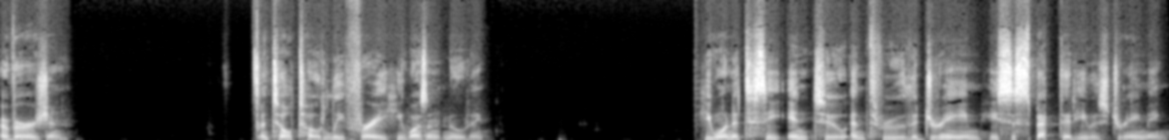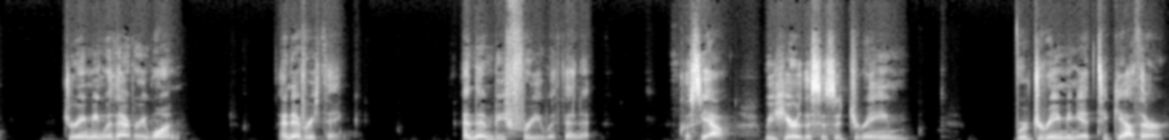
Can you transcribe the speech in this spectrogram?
aversion. Until totally free, he wasn't moving. He wanted to see into and through the dream he suspected he was dreaming, dreaming with everyone and everything, and then be free within it. Because, yeah, we hear this is a dream, we're dreaming it together.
